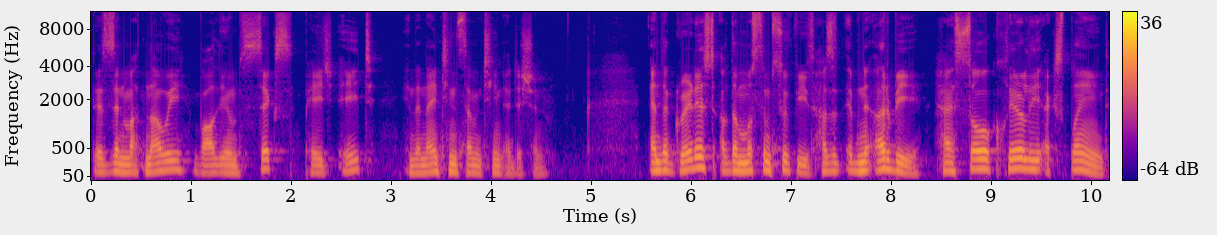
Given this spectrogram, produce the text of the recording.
This is in Mathnawi, volume 6, page 8, in the 1917 edition. And the greatest of the Muslim Sufis, Hazrat Ibn Arabi, has so clearly explained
